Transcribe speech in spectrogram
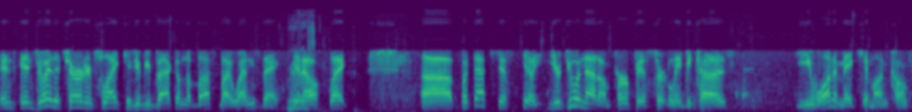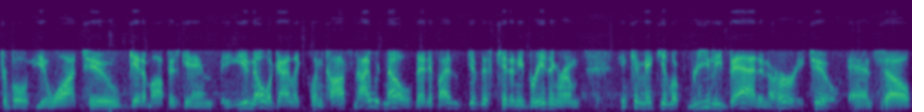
en- enjoy the chartered flight because you'll be back on the bus by Wednesday. Really? You know, like, uh, but that's just you know you're doing that on purpose, certainly because you want to make him uncomfortable. You want to get him off his game. You know, a guy like Klim Kostin, I would know that if I give this kid any breathing room, he can make you look really bad in a hurry too. And so,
